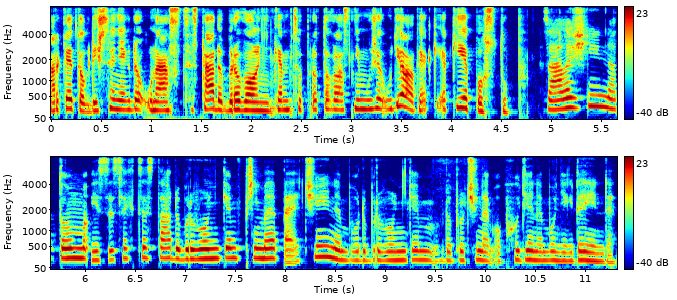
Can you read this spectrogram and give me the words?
Markéto, když se někdo u nás chce stát dobrovolníkem, co pro to vlastně může udělat? Jak, jaký je postup? Záleží na tom, jestli se chce stát dobrovolníkem v přímé péči nebo dobrovolníkem v dobročinném obchodě nebo někde jinde.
